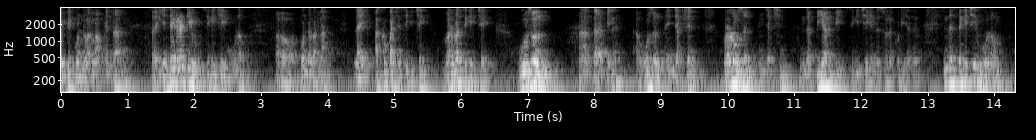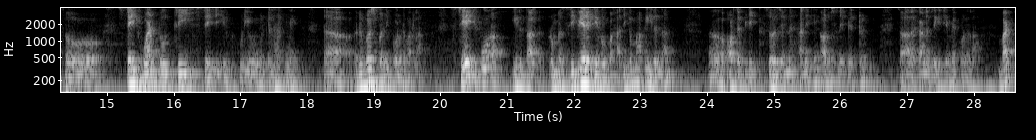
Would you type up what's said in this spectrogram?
எப்படி கொண்டு வரலாம் என்றால் ஸோ இன்டெகிரேட்டிவ் சிகிச்சை மூலம் கொண்டு வரலாம். லைக் அக்குப்பச்சை சிகிச்சை வர்ம சிகிச்சை ஊசோன் தெரப்பியில் ஊசோன் இன்ஜெக்ஷன் ப்ரொலூசன் இன்ஜெக்ஷன் இந்த பிஆர்பி சிகிச்சை என்று சொல்லக்கூடியது. இந்த சிகிச்சை மூலம் so stage one two three stage இருக்கக்கூடியவங்களுக்கு எல்லாருக்குமே ரிவர்ஸ் பண்ணி கொண்டு வரலாம். ஸ்டேஜ் ஃபோர் இருந்தால் ரொம்ப சிவியரிட்டி ரொம்ப அதிகமாக இருந்தால் uh, ஆர்த்தோபெடிக் சர்ஜன் அன்னைக்கு ஆலோசனை பெற்று ஸோ அதற்கான சிகிச்சை மேற்கொள்ளலாம். பட்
